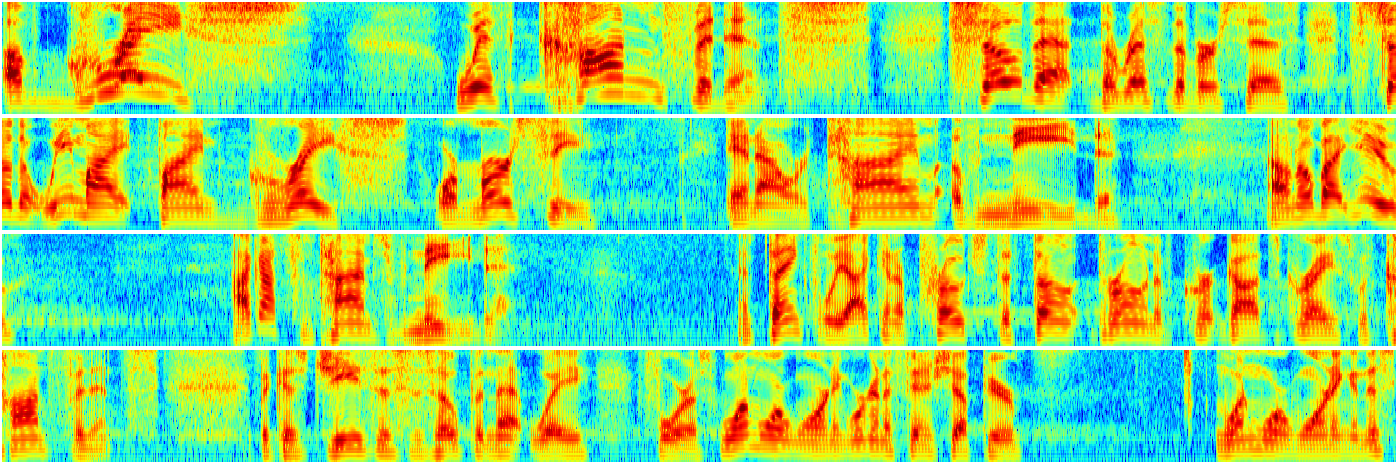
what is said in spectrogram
of grace with confidence, so that, the rest of the verse says, so that we might find grace or mercy in our time of need. I don't know about you. I got some times of need. And thankfully, I can approach the th- throne of God's grace with confidence because Jesus has opened that way for us. One more warning. We're going to finish up here. One more warning, and this,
